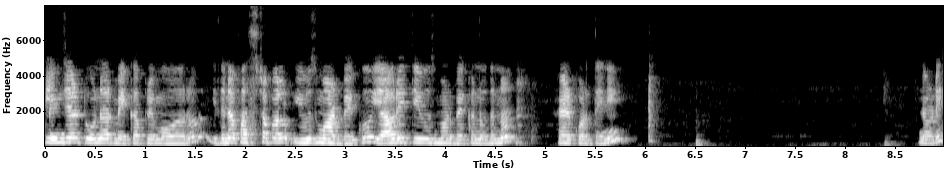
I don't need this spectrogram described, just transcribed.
cleanser toner makeup remover ಇದನ್ನು ಫಸ್ಟ್ ಆಫ್ ಆಲ್ ಯೂಸ್ ಮಾಡಬೇಕು. ಯಾವ ರೀತಿ ಯೂಸ್ ಮಾಡಬೇಕು ಅನ್ನೋದನ್ನು ಹೇಳ್ಕೊಡ್ತೀನಿ. ನೋಡಿ,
